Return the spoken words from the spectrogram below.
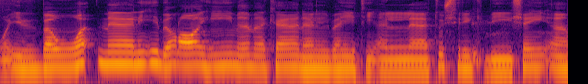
وَإِذْ بَوَّأْنَا لِإِبْرَاهِيمَ مَكَانَ الْبَيْتِ أَلَّا تُشْرِكْ بِي شَيْئًا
